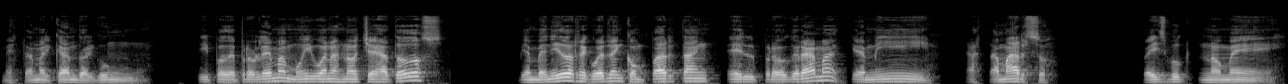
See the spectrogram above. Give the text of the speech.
me está marcando algún tipo de problema. Muy buenas noches a todos. Bienvenidos. Recuerden, compartan el programa que a mí hasta marzo Facebook no me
